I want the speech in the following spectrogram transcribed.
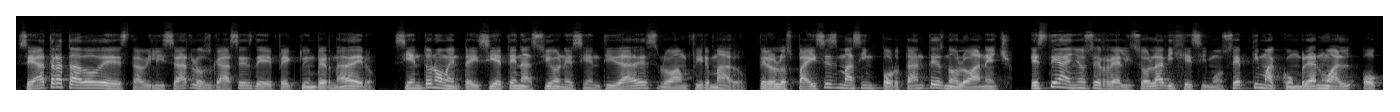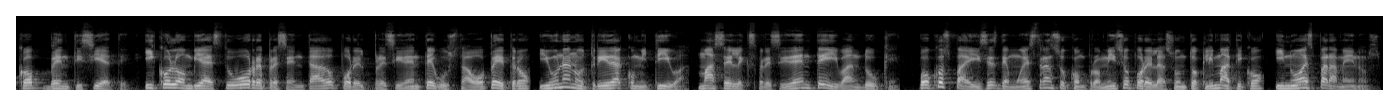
Se ha tratado de estabilizar los gases de efecto invernadero. 197 naciones y entidades lo han firmado, pero los países más importantes no lo han hecho. Este año se realizó la vigésimo séptima cumbre anual o COP27 y Colombia estuvo representado por el presidente Gustavo Petro y una nutrida comitiva, más el expresidente Iván Duque. Pocos países demuestran su compromiso por el asunto climático y no es para menos.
